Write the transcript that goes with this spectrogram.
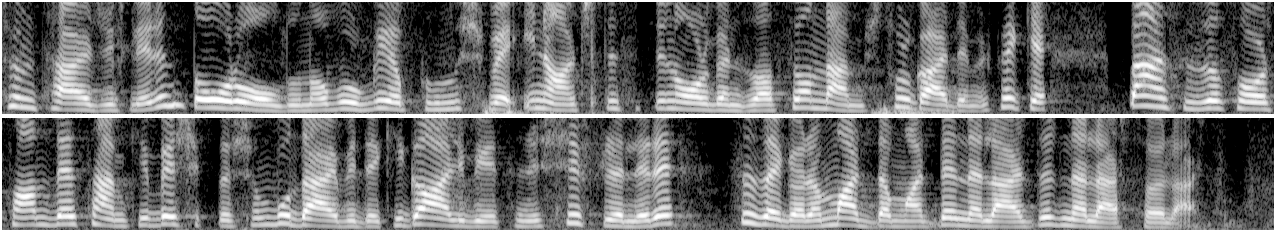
tüm tercihlerin doğru olduğuna vurgu yapılmış ve inanç, disiplin, organizasyon denmiş. Turgay Demir peki ben size sorsam desem ki Beşiktaş'ın bu derbideki galibiyetinin şifreleri size göre madde madde nelerdir, neler söylersiniz?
